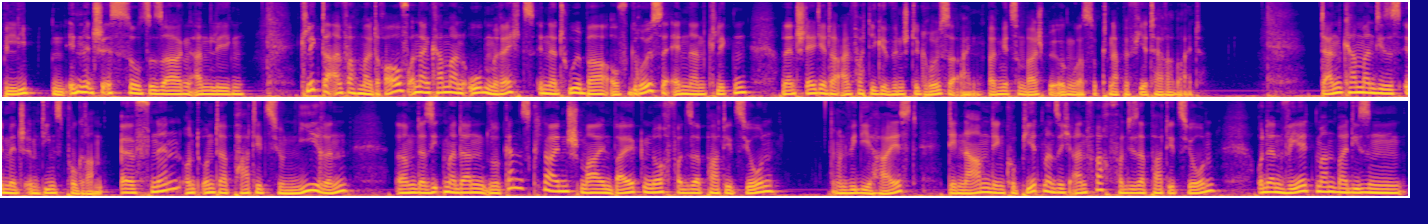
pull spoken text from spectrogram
beliebten Images sozusagen anlegen. Klickt da einfach mal drauf und dann kann man oben rechts in der Toolbar auf Größe ändern klicken und dann stellt ihr da einfach die gewünschte Größe ein. Bei mir zum Beispiel irgendwas so knappe 4 Terabyte. Dann kann man dieses Image im Dienstprogramm öffnen und unter Partitionieren, ähm, da sieht man dann so ganz kleinen schmalen Balken noch von dieser Partition und wie die heißt, den Namen, den kopiert man sich einfach von dieser Partition und dann wählt man bei diesem,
